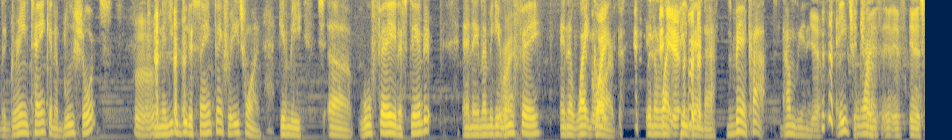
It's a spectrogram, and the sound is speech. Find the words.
the green tank and the blue shorts. mhm. And then you can do the same thing for each one. Give me uh Wu Fei in a standard, and then let me get Wu Fei in a white The white- garb, in a white Yeah. P Bandai. It's being copped. I'm being Yeah. each It one. trays in his, in his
